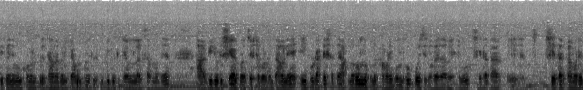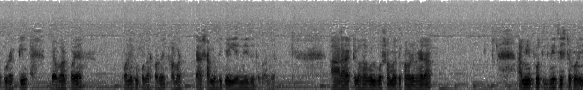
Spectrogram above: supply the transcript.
দিবেন এবং কমেন্ট করে জানাবেন কেমন ভিডিওটি কেমন লাগছে আপনাদের। আর ভিডিওটি শেয়ার করার চেষ্টা করবেন, তাহলে এই প্রোডাক্টের সাথে আপনার অন্য কোনো খামারি বন্ধু পরিচিত হয়ে যাবে এবং সেটা তার সে তার খামারে প্রোডাক্টটি ব্যবহার করে অনেক উপকার পাবে, খামারটা সামনের দিকে এগিয়ে নিয়ে যেতে পারবে। আর আরেকটি কথা বলব সম্মানিত খামারি ভাইরা আমি প্রতিদিনই চেষ্টা করি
